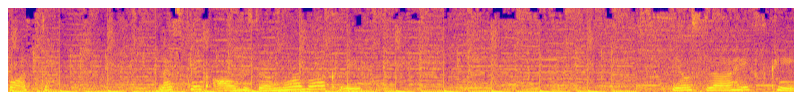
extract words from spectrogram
First, let's take off the mobile clip. Use the hex key.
